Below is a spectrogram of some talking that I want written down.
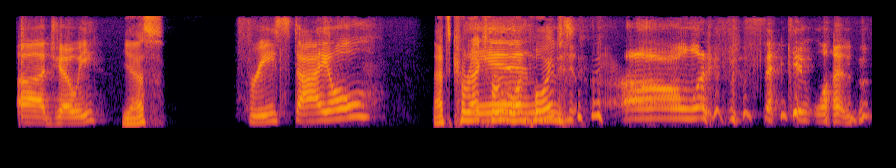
Uh, Joey, Yes, freestyle. that's correct for one point. oh, what is the second one?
